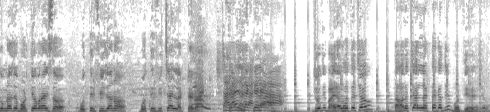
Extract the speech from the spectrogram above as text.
তোমরা যে ভর্তি হবার আইছো ভর্তির ফি জানো? ভর্তির ফি চার লাখ টাকা। চার লাখ টাকা। যদি ভাইরাল হতে চাও তাহলে চার লাখ টাকা দিয়ে ভর্তি হয়ে যাবে।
